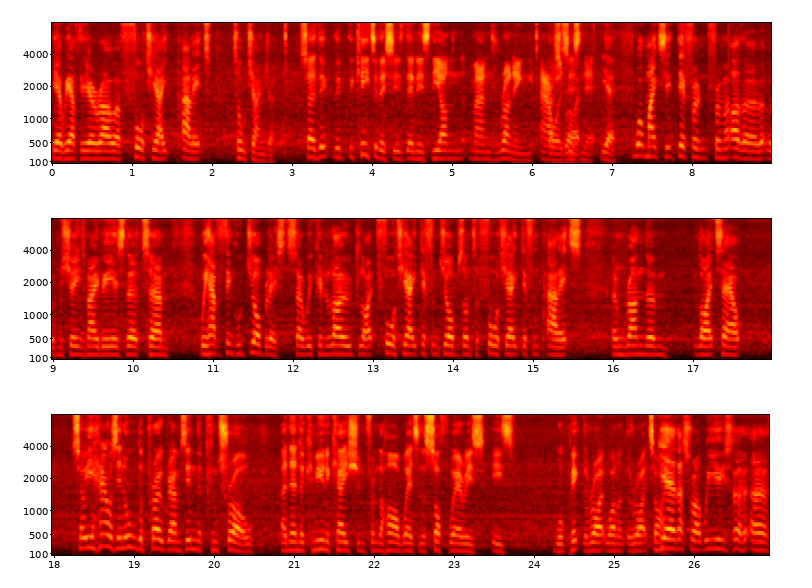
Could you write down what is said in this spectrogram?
yeah, we have the Erowa 48 pallet tool changer. So the, the, the key to this is then is the unmanned running hours, right, isn't it? Yeah. What makes it different from other machines maybe is that um, we have a thing called job list, so we can load like 48 different jobs onto 48 different pallets and run them lights out. So you're housing all the programs in the control, and then the communication from the hardware to the software is is will pick the right one at the right time. Yeah, that's right. We use a,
